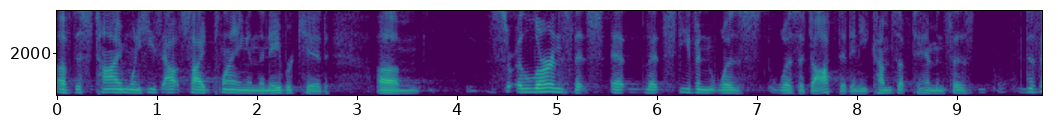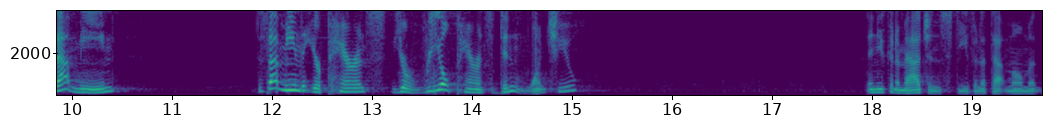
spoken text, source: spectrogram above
of this time when he's outside playing, and the neighbor kid um, learns that, uh, that Stephen was, was adopted, and he comes up to him and says, Does that mean? Does that mean that your parents, your real parents, didn't want you? And you can imagine Stephen at that moment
